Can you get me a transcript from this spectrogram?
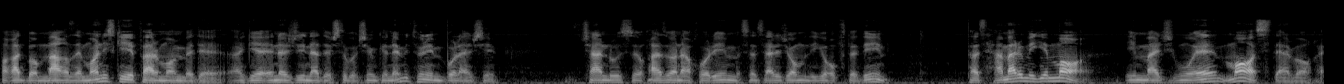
فقط با مغز ما نیست که یه فرمان بده. اگه انرژی نداشته باشیم که نمی‌تونیم بلند شیم. چند روز غذا نخوریم مثلا سر جامون دیگه افتادیم. پس همه رو میگه ما. این مجموعه ماست در واقع.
